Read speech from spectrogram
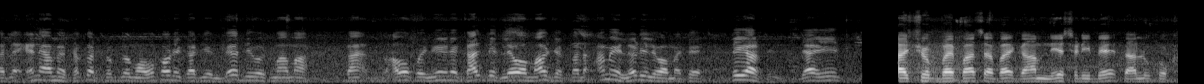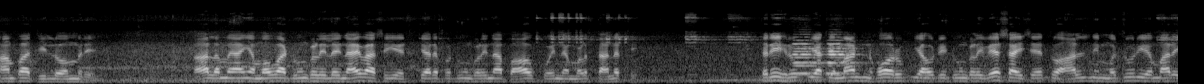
એટલે એને અમે સખત શબ્દોમાં વખોડી કાઢીએ બે દિવસમાં આમાં આવો કોઈ નિર્ણય કાલથી જ લેવામાં આવશે, પણ અમે લડી લેવા માટે તૈયાર છીએ. જય હિન્દ. અશોકભાઈ પાસાભાઈ ગામ નેસડી બે તાલુકો ખાંભા જિલ્લો અમરેલી. હાલ અમે અહીંયા મવા ડુંગળી લઈને આવ્યા છીએ અત્યારે પણ ડુંગળીના ભાવ કોઈને મળતા નથી. ત્રીસ રૂપિયાથી માંડ સો રૂપિયા સુધી ડુંગળી વેચાય છે તો હાલની મજૂરી અમારે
